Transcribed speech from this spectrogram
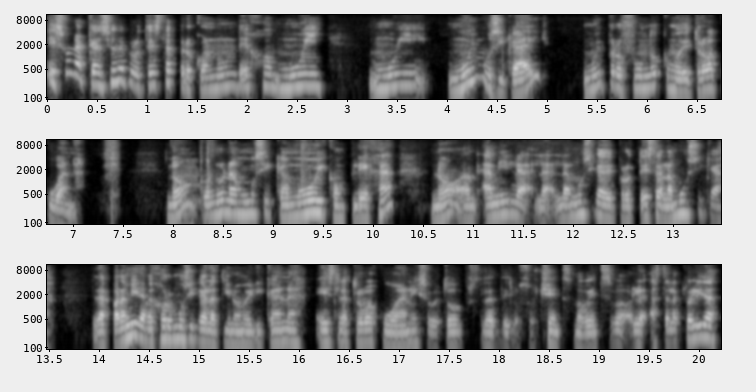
es una canción de protesta, pero con un dejo muy, muy, muy musical, muy profundo, como de trova cubana. ¿no? Con una música muy compleja, ¿no? A, mí la, la, música de protesta, la música, la, para mí la mejor música latinoamericana es la trova cubana y sobre todo pues, la de los 80s, 90s, hasta la actualidad.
